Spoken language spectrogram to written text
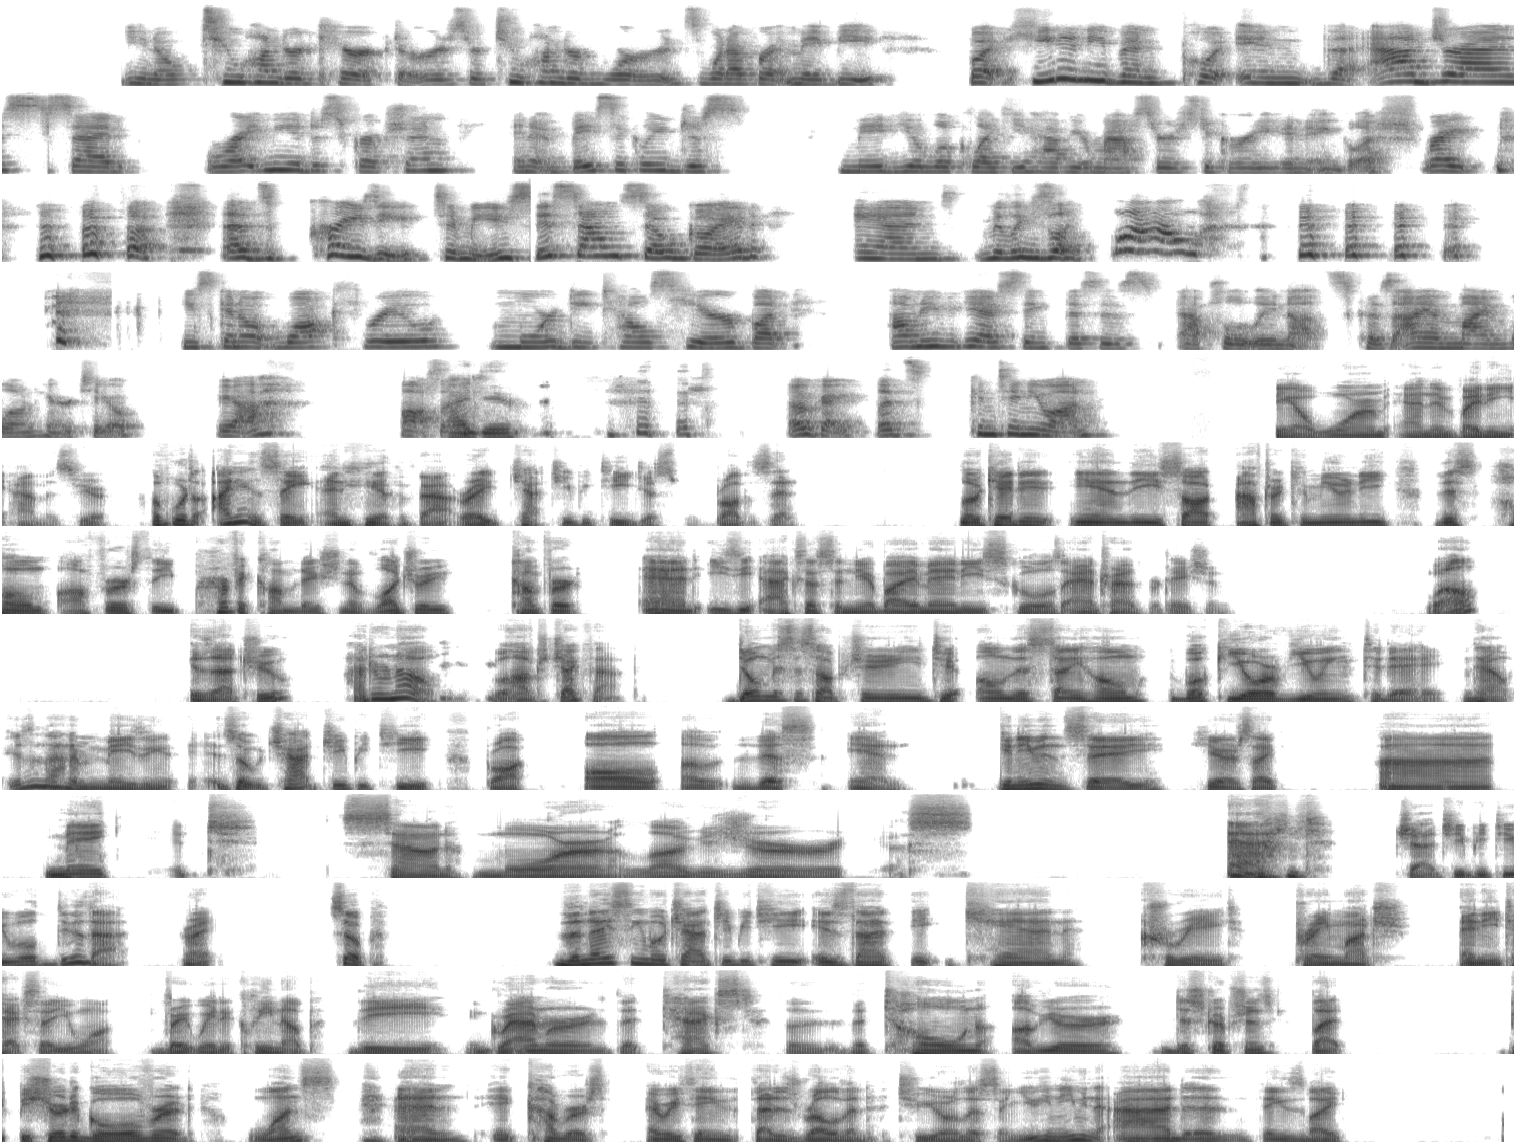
you know, 200 characters or 200 words, whatever it may be. But he didn't even put in the address, said, write me a description. And it basically just made you look like you have your master's degree in English, right? That's crazy to me. This sounds so good. And Millie's like, wow. He's going to walk through more details here, but how many of you guys think this is absolutely nuts? Because I am mind blown here too. Yeah. Awesome. I do. Okay, let's continue on. A warm and inviting atmosphere. Of course, I didn't say any of that, right? ChatGPT just brought this in. Located in the sought after community, this home offers the perfect combination of luxury, comfort, and easy access to nearby amenities, schools, and transportation. Well, is that true? I don't know. We'll have to check that. Don't miss this opportunity to own this stunning home. Book your viewing today. Now, isn't that amazing? So, ChatGPT brought all of this in. You can even say, here's like, uh, make it sound more luxurious. And ChatGPT will do that, right? So the nice thing about ChatGPT is that it can create pretty much any text that you want. Great way to clean up the grammar, the text, the, the tone of your descriptions, but be sure to go over it once and it covers everything that is relevant to your listing. You can even add uh, things like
